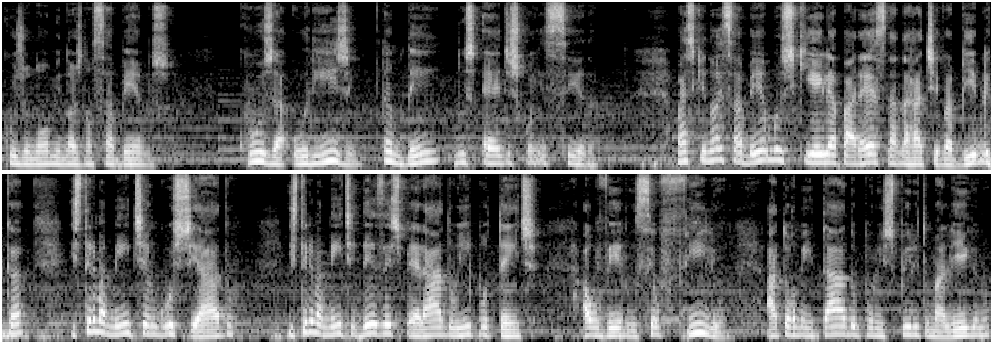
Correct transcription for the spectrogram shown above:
cujo nome nós não sabemos, cuja origem também nos é desconhecida, mas que nós sabemos que ele aparece na narrativa bíblica extremamente angustiado, extremamente desesperado e impotente ao ver o seu filho atormentado por um espírito maligno,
